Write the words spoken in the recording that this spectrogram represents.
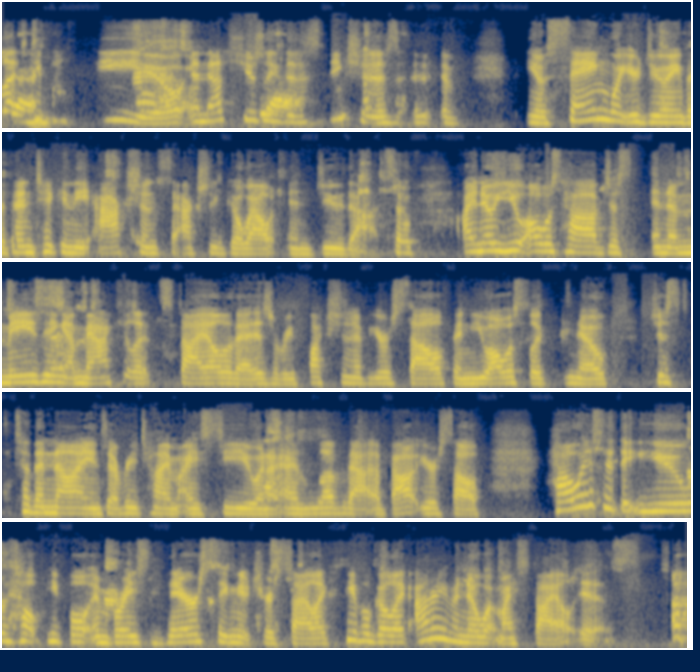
let yeah. people see you and that's usually the distinction is of you know saying what you're doing but then taking the actions to actually go out and do that. So i know you always have just an amazing immaculate style that is a reflection of yourself and you always look you know just to the nines every time i see you and i, I love that about yourself. How is it that you help people embrace their signature style? Like people go like i don't even know what my style is.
